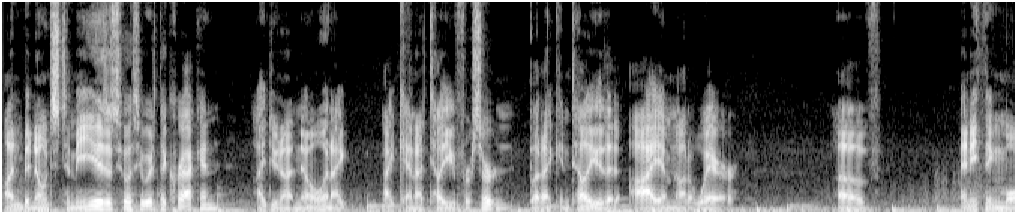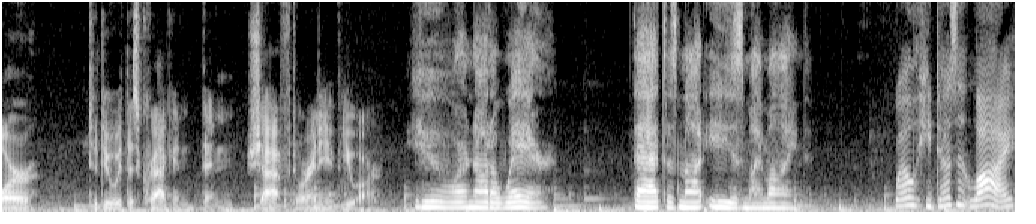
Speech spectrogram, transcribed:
unbeknownst to me, is associated with the Kraken? I do not know, and I, I cannot tell you for certain, but I can tell you that I am not aware of anything more to do with this Kraken than Shaft or any of you are. You are not aware. That does not ease my mind. Well, he doesn't lie.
